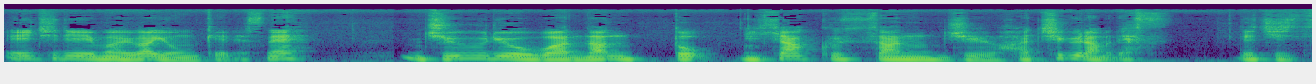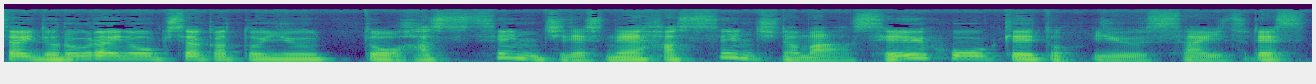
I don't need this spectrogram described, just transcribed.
HDMI は 4K ですね。重量はなんと 238g です。で、実際どのぐらいの大きさかというと、8センチですね。8センチのまあ正方形というサイズです。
